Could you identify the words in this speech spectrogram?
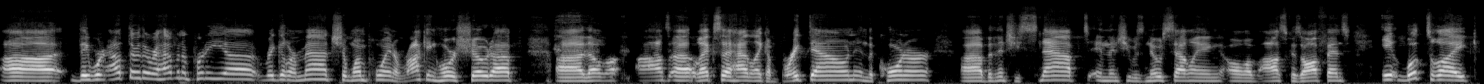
Uh, they were out there. They were having a pretty uh, regular match. At one point, a rocking horse showed up. Uh, the, uh, Alexa had like a breakdown in the corner, uh, but then she snapped, and then she was no selling all of Asuka's offense. It looked like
